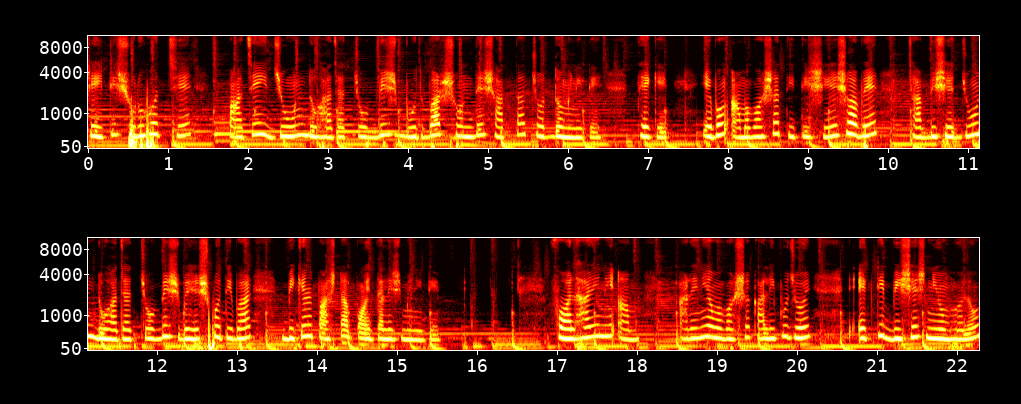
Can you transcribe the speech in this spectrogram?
সেইটি শুরু হচ্ছে পাঁচই জুন দু হাজার চব্বিশ বুধবার সন্ধ্যে সাতটা চোদ্দ মিনিটে থেকে। এবং অমাবস্যা তিথি শেষ হবে ছাব্বিশে জুন দু হাজার চব্বিশ বৃহস্পতিবার বিকেল পাঁচটা পঁয়তাল্লিশ মিনিটে। ফলহারিণী আম হারিণী অমাবস্যা কালী পুজোয় একটি বিশেষ নিয়ম হলো,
